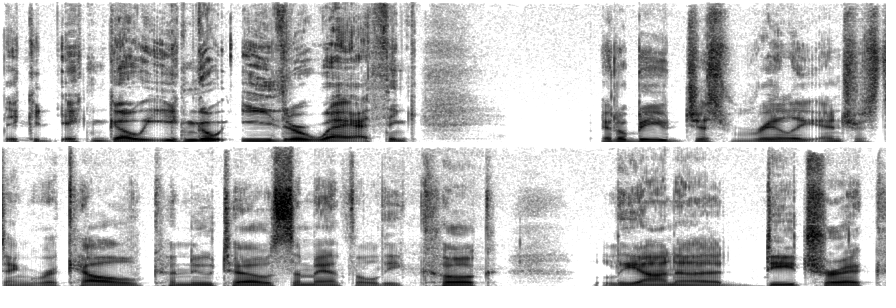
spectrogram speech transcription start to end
It could it can go you can go either way. I think It'll be just really interesting. Raquel Canuto, Samantha Lee Cook, Liana Dietrich.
